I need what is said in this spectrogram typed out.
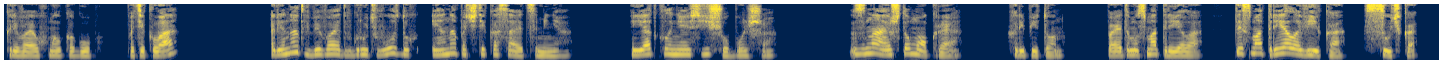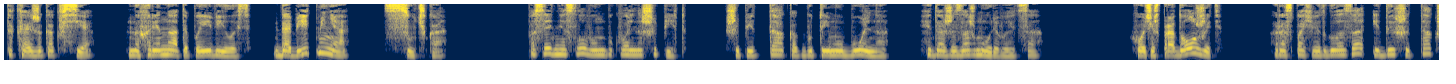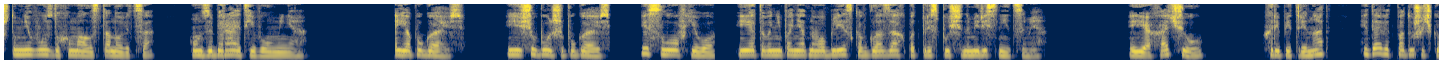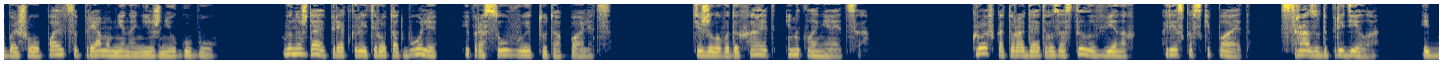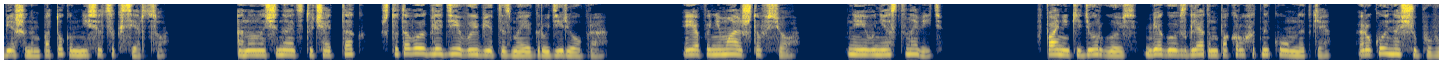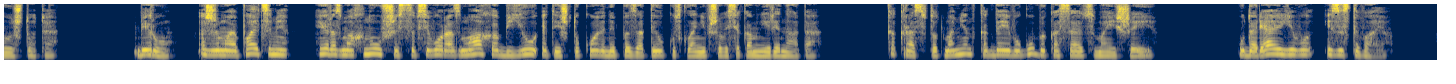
кривая ухмылка губ. «Потекла?» Ренат вбивает в грудь воздух, и она почти касается меня. Я отклоняюсь еще больше. «Знаю, что мокрая», хрипит он. Поэтому смотрела. Ты смотрела, Вика, сучка, такая же, как все. Нахрена ты появилась? Добить меня? Сучка. Последнее слово он буквально шипит. Шипит так, как будто ему больно, и даже зажмуривается. «Хочешь продолжить?» Распахивает глаза и дышит так, что мне воздуха мало становится. Он забирает его у меня. Я пугаюсь. Еще больше пугаюсь. И слов его, и этого непонятного блеска в глазах под приспущенными ресницами. «Я хочу», — хрипит Ренат и давит подушечкой большого пальца прямо мне на нижнюю губу. Вынуждает приоткрыть рот от боли и просовывает туда палец. Тяжело выдыхает и наклоняется. Кровь, которая до этого застыла в венах, резко вскипает, сразу до предела и бешеным потоком несется к сердцу. Оно начинает стучать так, что того и гляди выбьет из моей груди ребра. И я понимаю, что все, мне его не остановить. В панике дергаюсь, бегаю взглядом по крохотной комнатке, рукой нащупываю что-то. Беру, сжимаю пальцами и, размахнувшись со всего размаха, бью этой штуковиной по затылку склонившегося ко мне Рената как раз в тот момент, когда его губы касаются моей шеи. Ударяю его и застываю.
